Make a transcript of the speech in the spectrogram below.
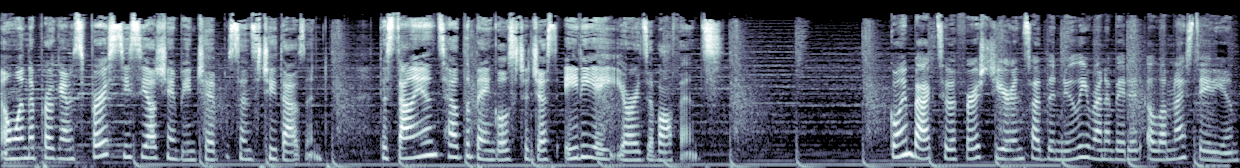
and won the program's first CCL championship since 2000. The Stallions held the Bengals to just 88 yards of offense. Going back to the first year inside the newly renovated Alumni Stadium,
